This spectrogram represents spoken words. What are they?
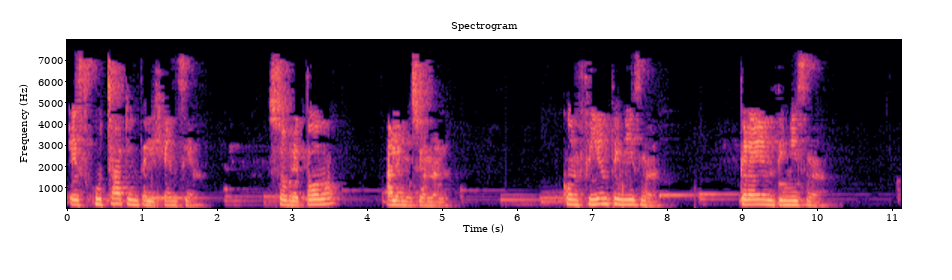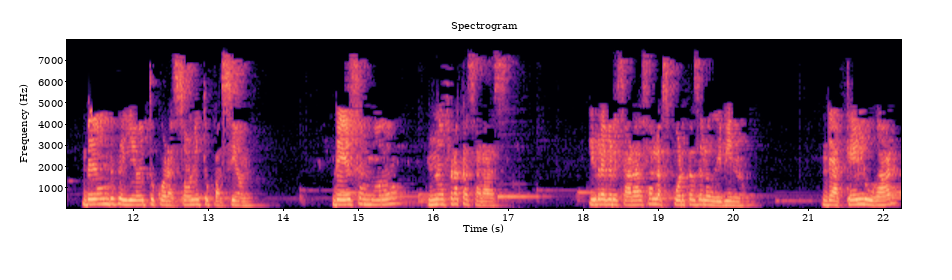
Escucha a tu inteligencia. Sobre todo al emocional. Confía en ti misma. Cree en ti misma. Ve dónde te lleve tu corazón y tu pasión. De ese modo no fracasarás y regresarás a las puertas de lo divino, de aquel lugar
